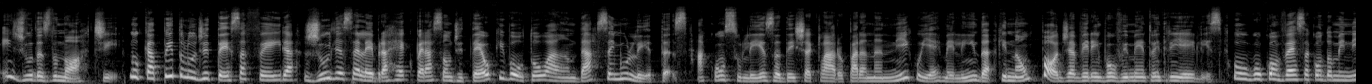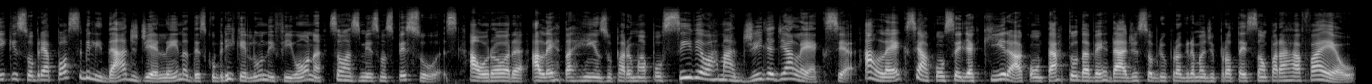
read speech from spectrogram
em Judas do Norte. No capítulo de terça-feira, Júlia celebra a recuperação de Theo que voltou a andar sem muletas. A consuleza deixa claro para Nanico e Ermelinda que não pode haver envolvimento entre eles. Hugo conversa com Dominique sobre a possibilidade de Helena descobrir que Luna e Fiona são as mesmas pessoas. Aurora alerta Renzo para uma possível armadilha de Alexia. Alexia aconselha Kira a contar toda a verdade sobre o programa de proteção para Rafael.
